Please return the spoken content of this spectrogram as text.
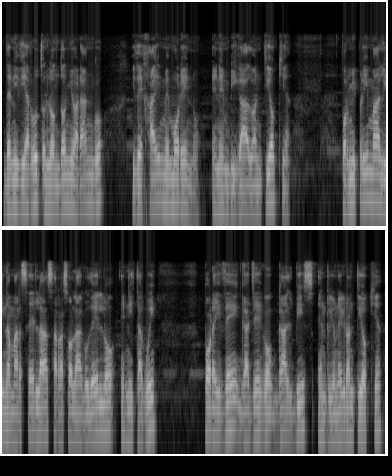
de Nidia Ruth Londoño Arango y de Jaime Moreno en Envigado, Antioquia, por mi prima Lina Marcela Sarrazola Agudelo en Itagüí, por Aide Gallego Galvis en Río Negro, Antioquia,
